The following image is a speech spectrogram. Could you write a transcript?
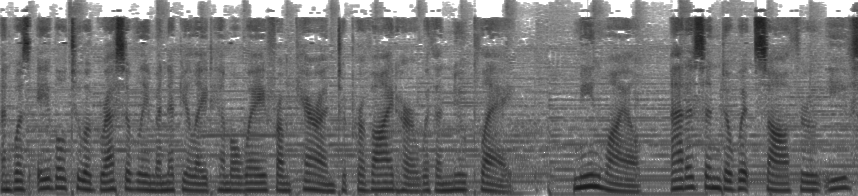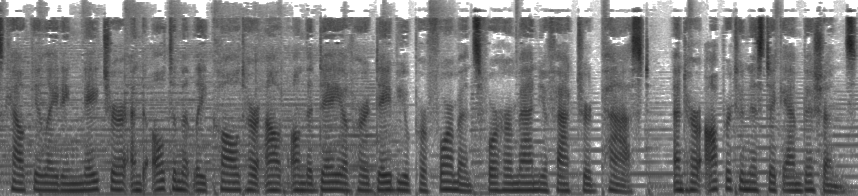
and was able to aggressively manipulate him away from Karen to provide her with a new play. Meanwhile, Addison DeWitt saw through Eve's calculating nature and ultimately called her out on the day of her debut performance for her manufactured past, and her opportunistic ambitions.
